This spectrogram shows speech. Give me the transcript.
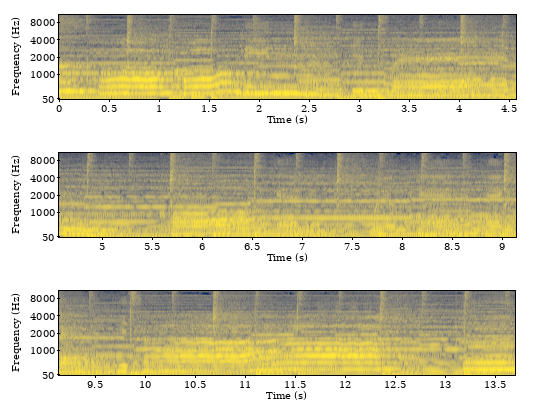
ำทองของดินทินแฟนขอนแก่นเมืองแคนแห่งแดนอีสานถึง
